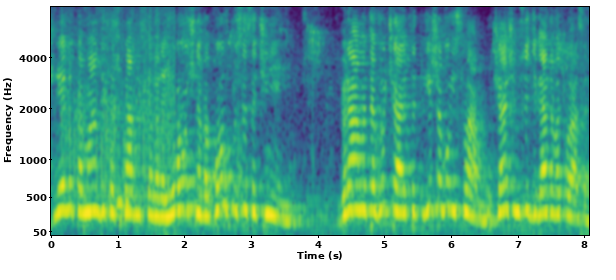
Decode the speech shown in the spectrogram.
члену команды Кашкавльского районного конкурса сочинений. Грамота вручается Тлишеву Исламу, учащемуся 9 класса.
